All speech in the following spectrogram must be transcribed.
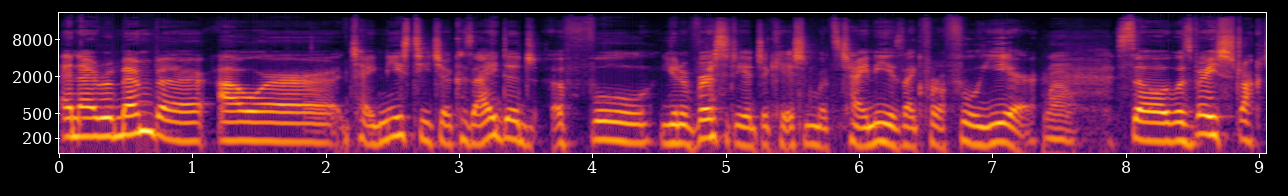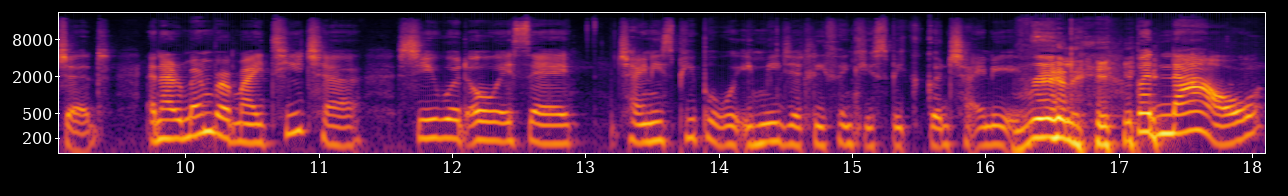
And I remember our Chinese teacher, because I did a full university education with Chinese, like for a full year. Wow. So it was very structured. And I remember my teacher, she would always say, Chinese people will immediately think you speak good Chinese. Really? But now,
